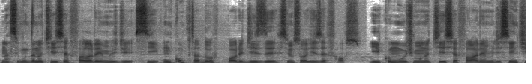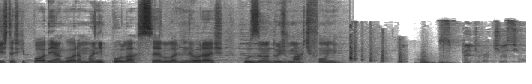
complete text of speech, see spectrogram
Na segunda notícia, falaremos de se um computador pode dizer se um sorriso é falso. E como última notícia, falaremos de cientistas que podem agora manipular células neurais usando um smartphone. Speed Notícias.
